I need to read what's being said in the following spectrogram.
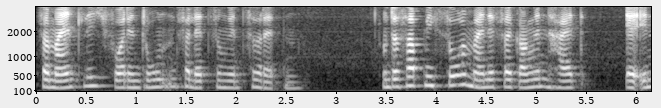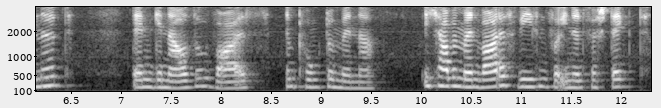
vermeintlich vor den drohenden Verletzungen zu retten. Und das hat mich so an meine Vergangenheit erinnert, denn genauso war es im Punkto Männer. Ich habe mein wahres Wesen vor ihnen versteckt,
